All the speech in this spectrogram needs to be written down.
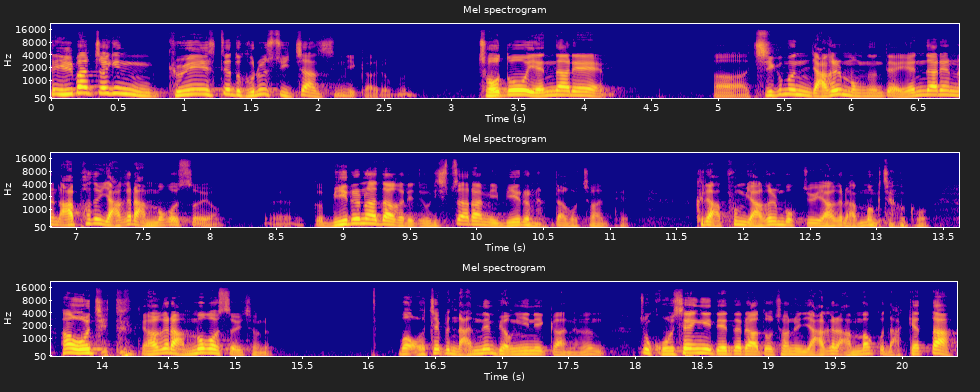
일반적인 교회에 있을 때도 그럴 수 있지 않습니까, 여러분? 저도 옛날에 어, 지금은 약을 먹는데 옛날에는 아파도 약을 안 먹었어요. 예, 그 미련하다 그러죠. 우리 집사람이 미련하다고 저한테. 그래 아프면 약을 먹죠. 약을 안 먹자고. 아 어쨌든 약을 안 먹었어요. 저는. 뭐 어차피 낫는 병이니까는 좀 고생이 되더라도 저는 약을 안 맞고 낫겠다.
